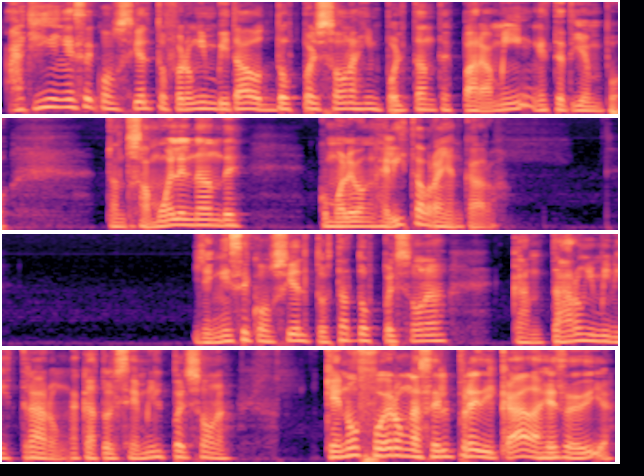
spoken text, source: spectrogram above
Allí en ese concierto fueron invitados dos personas importantes para mí en este tiempo, tanto Samuel Hernández como el evangelista Brian Caro. Y en ese concierto estas dos personas cantaron y ministraron a 14 mil personas que no fueron a ser predicadas ese día.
